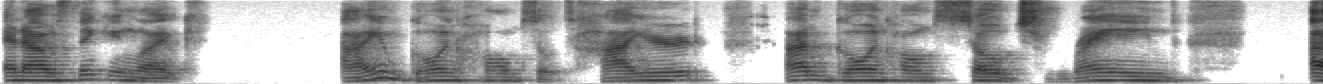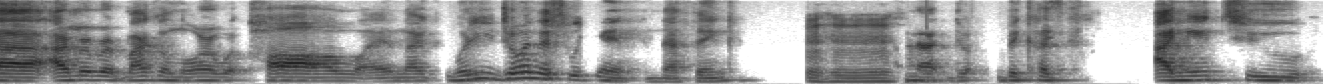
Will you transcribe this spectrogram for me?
And I was thinking, like, I am going home so tired. I'm going home so drained. Uh, I remember Michael and Lauren would call and like, "What are you doing this weekend?" Nothing. Mm-hmm. Not doing because I need to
